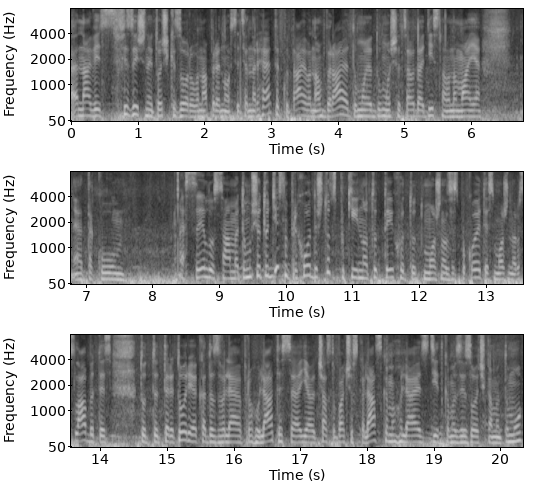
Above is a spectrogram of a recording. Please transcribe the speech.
е, навіть з фізичної точки зору вона переносить енергетику, та і вона вбирає, тому я думаю, що ця вода дійсно вона має е, таку. Силу саме, тому що тут дійсно приходиш, тут спокійно, тут тихо, тут можна заспокоїтись, можна розслабитись. Тут територія, яка дозволяє прогулятися. Я часто бачу з колясками гуляють з дітками, з візочками. Тому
